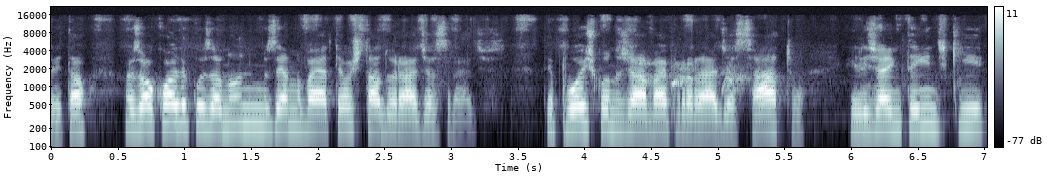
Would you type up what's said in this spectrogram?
e tal, mas alcoólicos anônimos ela vai até o estado Rajas Rajas. Depois, quando já vai para o Radha Sattva, ele já entende que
